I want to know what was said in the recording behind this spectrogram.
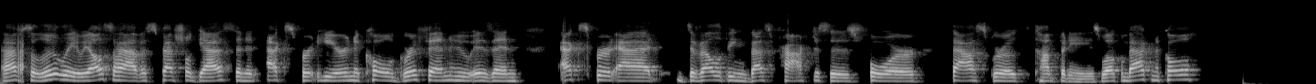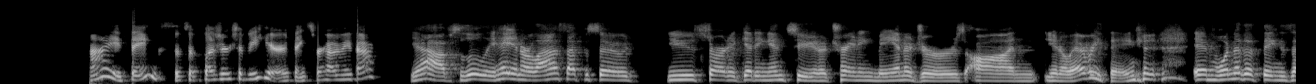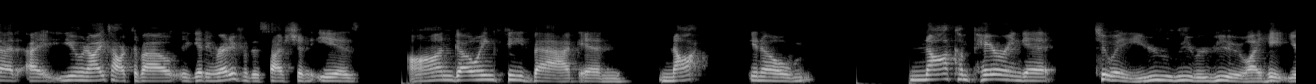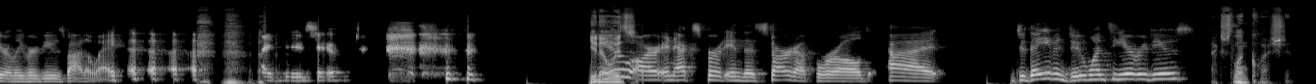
Absolutely. We also have a special guest and an expert here, Nicole Griffin, who is an expert at developing best practices for fast growth companies. Welcome back, Nicole. Hi, thanks. It's a pleasure to be here. Thanks for having me back. Yeah, absolutely. Hey, in our last episode, you started getting into you know training managers on you know everything. And one of the things that I, you and i talked about getting ready for this session is ongoing feedback and not you know not comparing it to a yearly review. I hate yearly reviews by the way. I do too. You know you are an expert in the startup world. Uh, do they even do once a year reviews? Excellent question.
